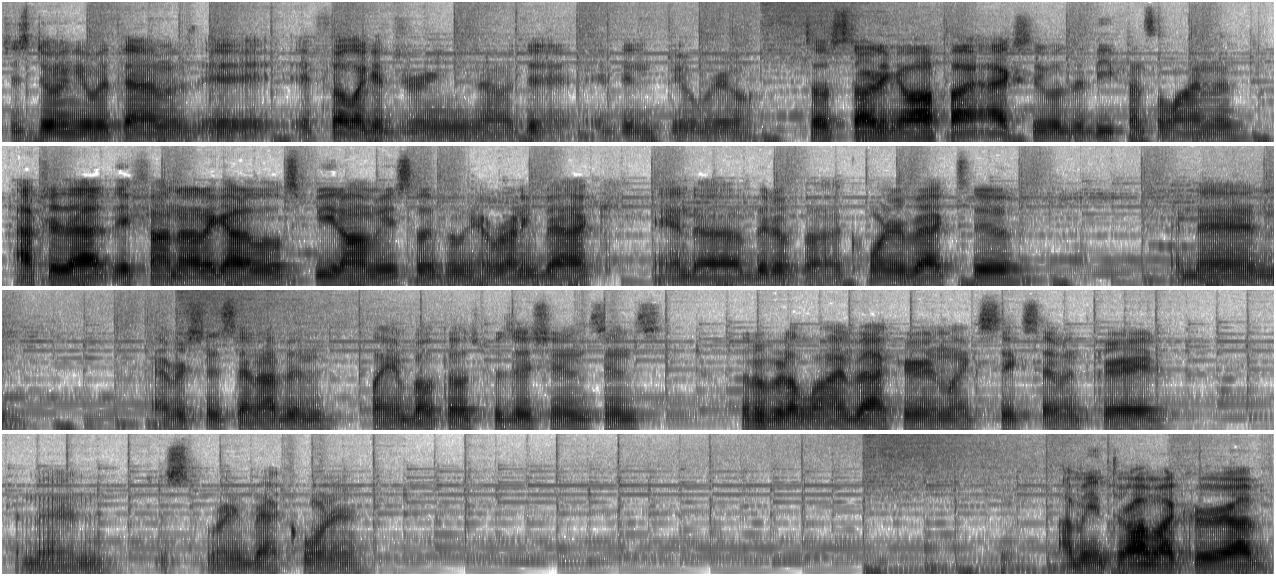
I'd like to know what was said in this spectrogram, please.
just doing it with them, it, it felt like a dream, you know, it didn't, it didn't feel real. So starting off, I actually was a defensive lineman. After that, they found out I got a little speed on me, so they put me a running back and a bit of a cornerback too. And then ever since then, I've been playing both those positions. Since a little bit of linebacker in like sixth, seventh grade, and then just running back corner. I mean, throughout my career, I've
